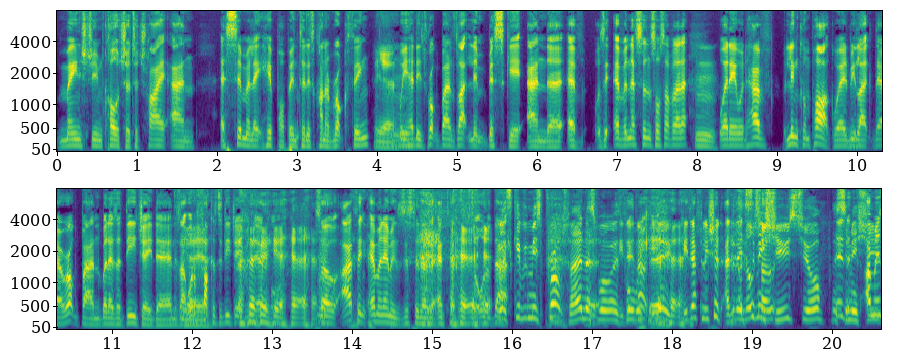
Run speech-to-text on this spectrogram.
mainstream culture to try and assimilate hip hop into this kind of rock thing. Yeah. We had these rock bands like Limp Bizkit and uh, Ev- was it Evanescence or something like that, where they would have Linkin Park, where it'd be like they're a rock band, but there's a DJ there, and it's like, what the yeah. fuck is the DJ even there for? Yeah. So I think Eminem existed as an antithesis to all of that. Let's give him his props, man. That's what we He, thought we no, could do. he definitely should. And, There's and some issues, sure. There's some issues. I mean,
